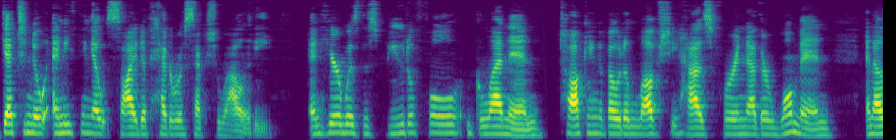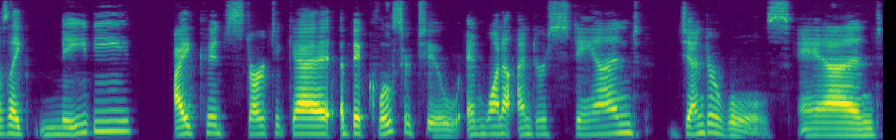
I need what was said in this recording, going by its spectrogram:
get to know anything outside of heterosexuality. And here was this beautiful Glennon talking about a love she has for another woman. And I was like, maybe I could start to get a bit closer to and want to understand gender roles and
